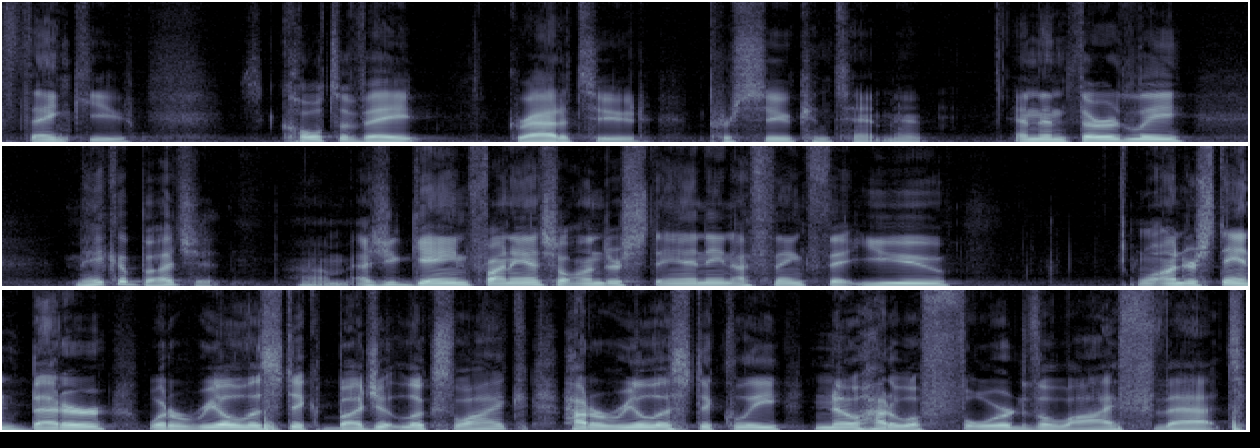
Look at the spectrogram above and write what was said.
Thank you. Cultivate gratitude, pursue contentment. And then, thirdly, make a budget. Um, as you gain financial understanding, I think that you will understand better what a realistic budget looks like, how to realistically know how to afford the life that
